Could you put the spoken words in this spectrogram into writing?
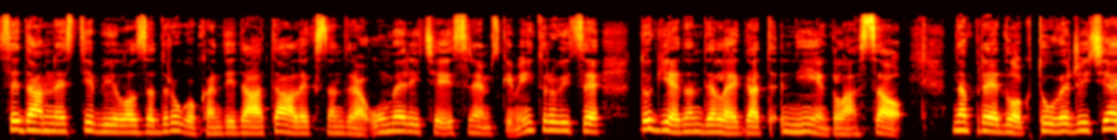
17 je bilo za drugog kandidata Aleksandra Umerića iz Sremske Mitrovice, dok jedan delegat nije glasao. Na predlog Tuveđića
